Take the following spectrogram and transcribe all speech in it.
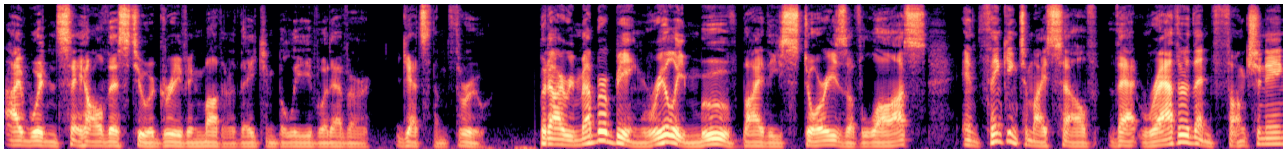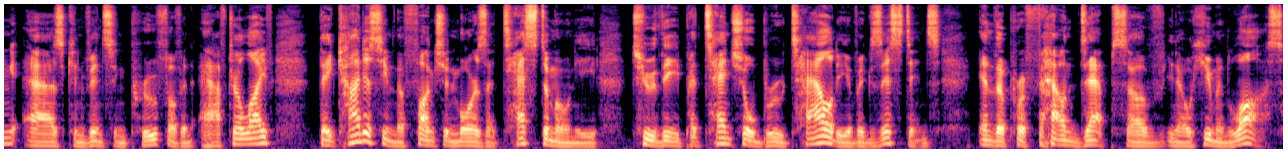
I wouldn't say all this to a grieving mother. They can believe whatever gets them through. But I remember being really moved by these stories of loss and thinking to myself that rather than functioning as convincing proof of an afterlife, they kind of seem to function more as a testimony to the potential brutality of existence and the profound depths of, you know, human loss.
